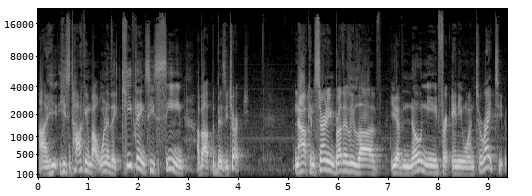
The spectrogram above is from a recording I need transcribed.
Uh, he, he's talking about one of the key things he's seen about the busy church. Now, concerning brotherly love, you have no need for anyone to write to you.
